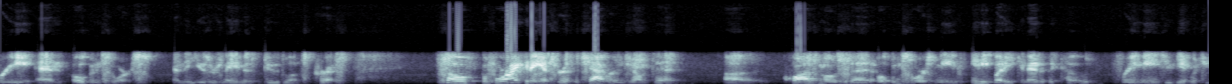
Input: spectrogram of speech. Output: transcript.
free and open source? And the user's name is Dude Loves Chris. So before I could answer it, the chat room jumped in. Uh, Quasmo said, open source means anybody can edit the code. Free means you get what you.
